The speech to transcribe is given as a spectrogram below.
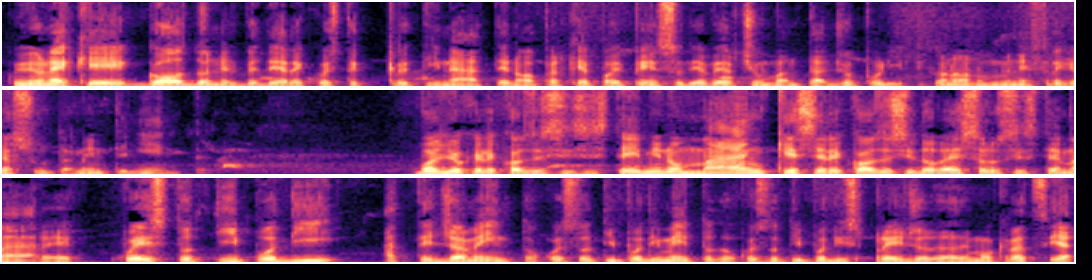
Quindi non è che godo nel vedere queste cretinate, no? Perché poi penso di averci un vantaggio politico. No, non me ne frega assolutamente niente voglio che le cose si sistemino, ma anche se le cose si dovessero sistemare, questo tipo di atteggiamento, questo tipo di metodo, questo tipo di spregio della democrazia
